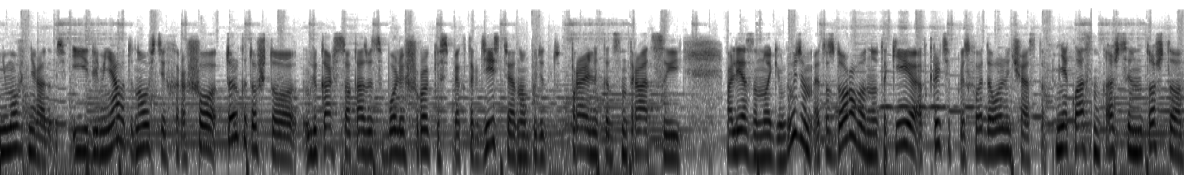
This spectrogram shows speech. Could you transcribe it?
не может не радовать. И для меня в этой новости хорошо только то, что лекарство оказывается более широкий спектр действия, оно будет правильной концентрацией полезно многим людям. Это здорово, но такие открытия происходят довольно часто. Мне классным кажется именно то, что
